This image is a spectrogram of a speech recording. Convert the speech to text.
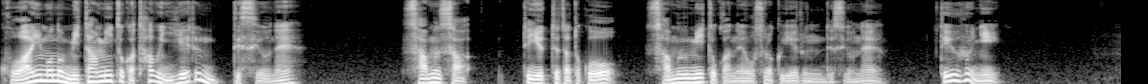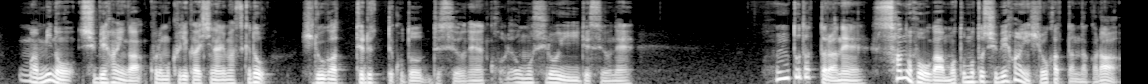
怖いもの見た目とか多分言えるんですよね。寒さって言ってたとこを寒みとかね、おそらく言えるんですよね。っていうふうに、まあ、みの守備範囲が、これも繰り返しになりますけど、広がってるってことですよね。これ面白いですよね。本当だったらね、さの方がもともと守備範囲広かったんだから、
